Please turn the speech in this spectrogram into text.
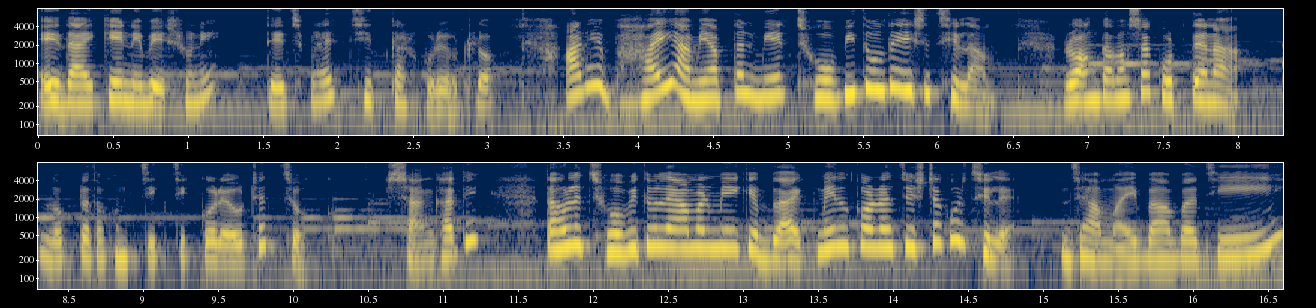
এই দায় কে নেবে শুনি? তেজ প্রায় চিৎকার করে উঠল। আরে ভাই, আমি আপনার মেয়ের ছবি তুলতে এসেছিলাম। রং তামাশা করতে না। লোকটা তখন চিকচিক করে ওঠে চোখ। সাংঘাতিক? তাহলে ছবি তুলে আমার মেয়েকে ব্ল্যাকমেইল করার চেষ্টা করছিলে? জামাই বাবাজি।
